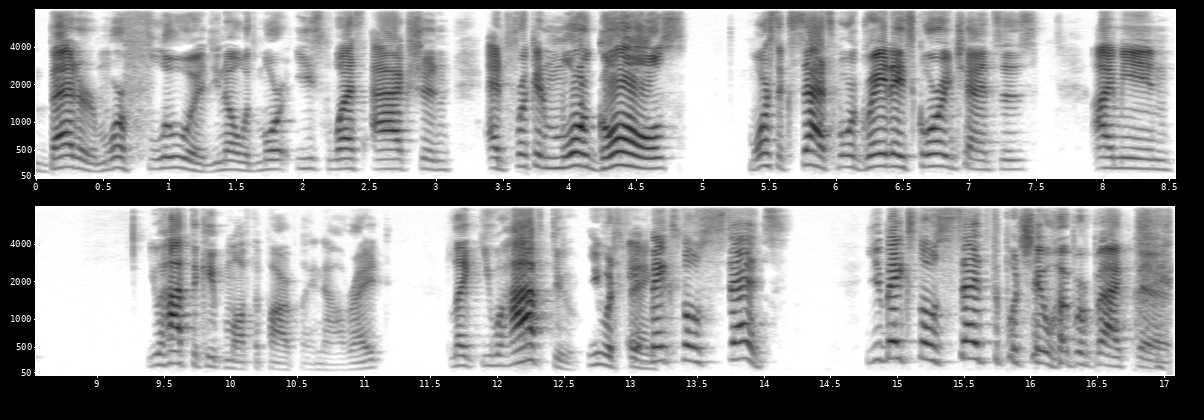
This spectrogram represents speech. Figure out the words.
better, more fluid, you know, with more east west action and freaking more goals, more success, more grade A scoring chances. I mean, you have to keep him off the power play now, right? Like you have to. You would think. It makes no sense. It makes no sense to put Shea Weber back there.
